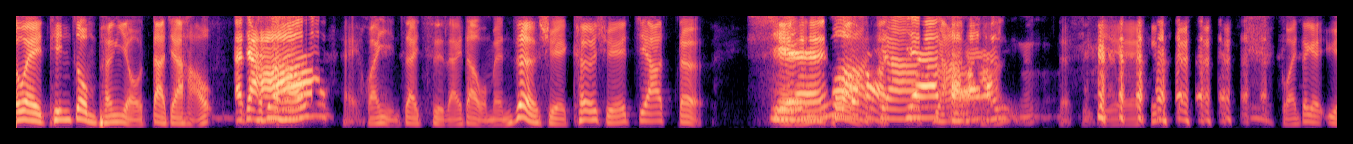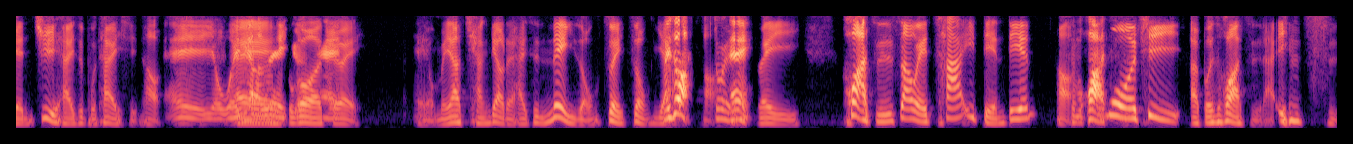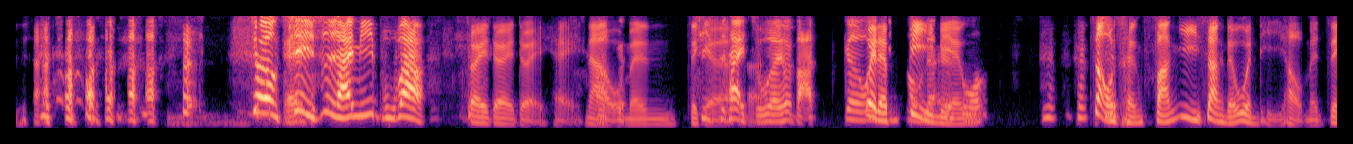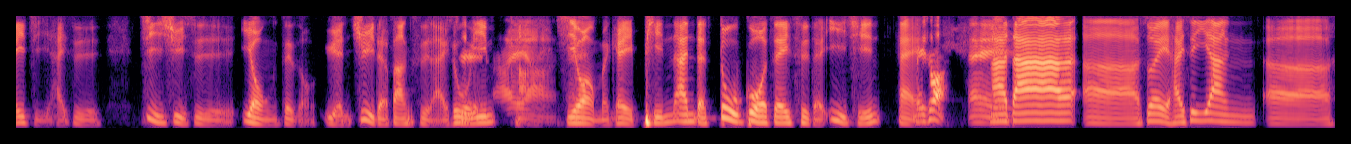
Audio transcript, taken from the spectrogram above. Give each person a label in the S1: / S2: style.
S1: 各位听众朋友，大家好，
S2: 大家好，
S1: 哎，欢迎再次来到我们热血科学家的
S2: 闲话家常
S1: 的时间。果然这个远距还是不太行哈。
S2: 哎，有微妙的，
S1: 不过对，哎，我们要强调的还是内容最重要。
S2: 没错，
S1: 对，所以画质稍微差一点点，
S2: 好，什么画质？
S1: 默契啊，不是画质啊，音质。
S2: 就用气势来弥补吧。
S1: 对 对对，哎，那我们 这个
S2: 气势太足了，会把各
S1: 位为了避免造成防疫上的问题，哈，我们这一集还是继续是用这种远距的方式来录音。哎呀，希望我们可以平安的度过这一次的疫情。哎，
S2: 没错。哎，
S1: 那大家呃，所以还是一样呃，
